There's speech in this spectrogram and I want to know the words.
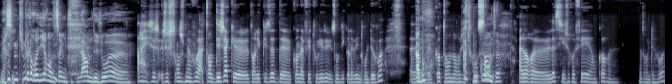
merci. tu peux le redire en faisant une petite larme de joie euh, Ouais, je, je change ma voix. Attends, déjà que dans l'épisode euh, qu'on a fait tous les deux, ils ont dit qu'on avait une drôle de voix. Euh, Ah bon? Quand on Ah, enregistre de ensemble. Alors là, si je refais encore une drôle de voix.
